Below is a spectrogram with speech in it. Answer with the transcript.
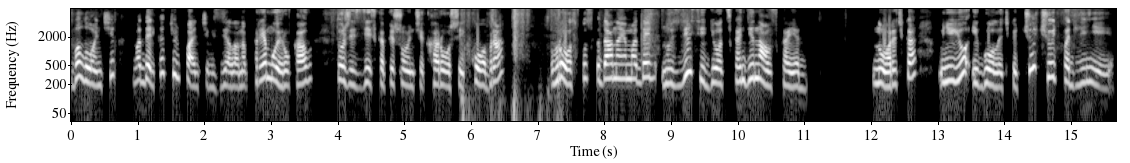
баллончик, модель как тюльпанчик сделана, прямой рукав, тоже здесь капюшончик хороший, кобра, в распуск данная модель, но здесь идет скандинавская норочка, у нее иголочка чуть-чуть подлиннее.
